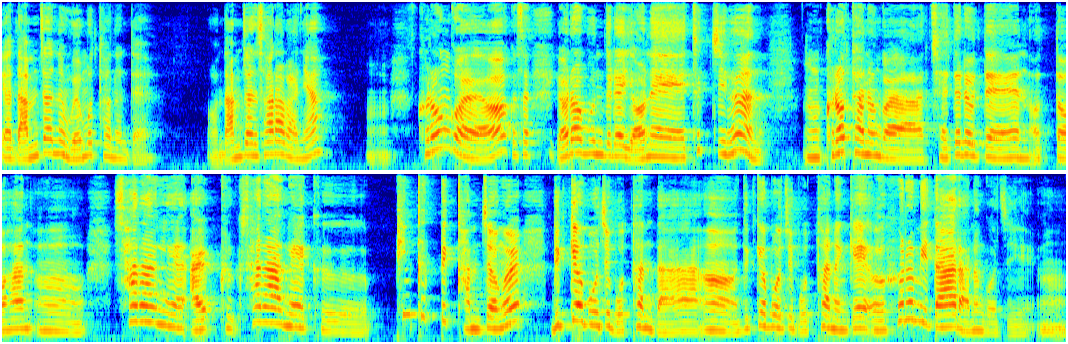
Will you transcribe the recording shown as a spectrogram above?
야 남자는 왜 못하는데? 어, 남자는 사람 아니야? 어, 그런 거예요. 그래서 여러분들의 연애의 특징은 음, 그렇다는 거야. 제대로 된 어떠한 어, 사랑의 알, 그 사랑의 그 핑크빛 감정을 느껴보지 못한다. 어, 느껴보지 못하는 게 어, 흐름이다라는 거지. 어.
